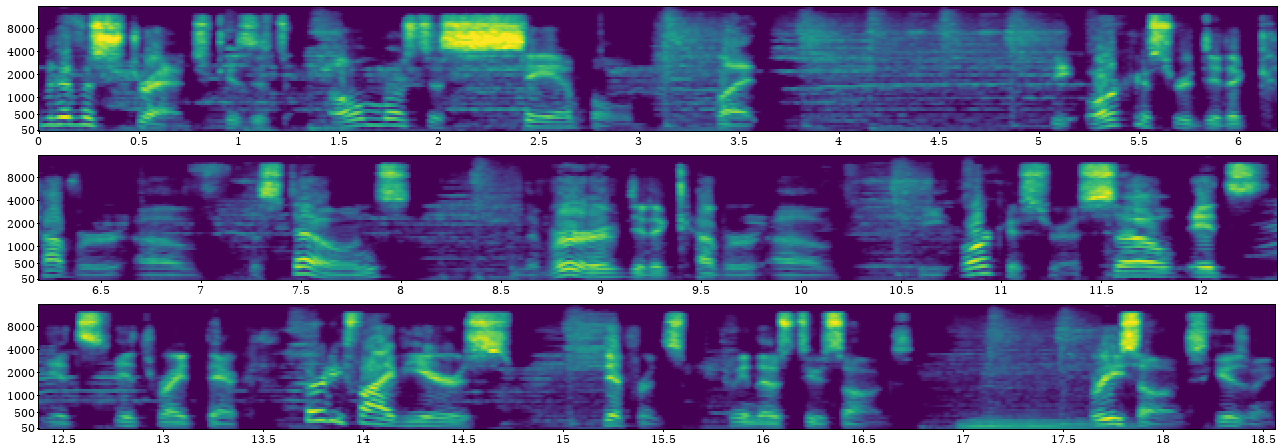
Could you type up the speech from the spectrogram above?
Bit of a stretch because it's almost a sample, but the orchestra did a cover of the Stones, and the Verve did a cover of the orchestra. So it's it's it's right there. Thirty-five years difference between those two songs, mm. three songs. Excuse me.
